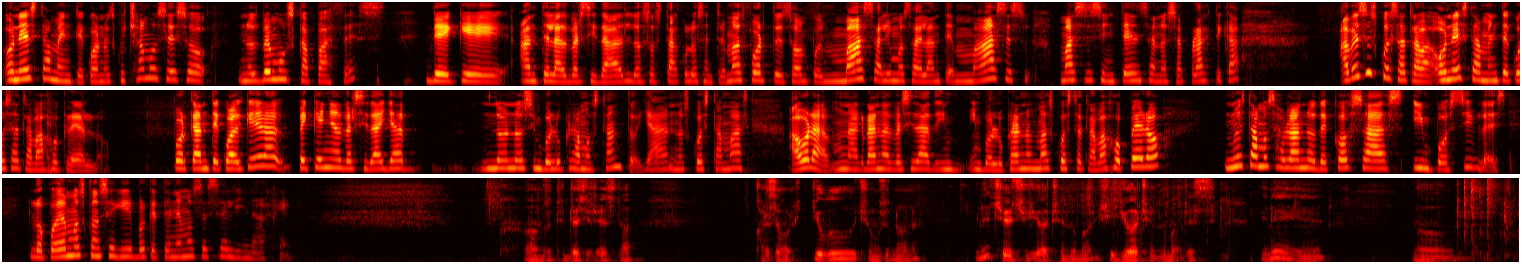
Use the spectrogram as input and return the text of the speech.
honestamente, cuando escuchamos eso, nos vemos capaces de que ante la adversidad, los obstáculos, entre más fuertes son, pues más salimos adelante, más es, más es intensa nuestra práctica. A veces cuesta trabajo, honestamente cuesta trabajo creerlo, porque ante cualquier pequeña adversidad ya no nos involucramos tanto, ya nos cuesta más. Ahora, una gran adversidad, involucrarnos más cuesta trabajo, pero no estamos hablando de cosas imposibles lo podemos conseguir porque tenemos ese linaje. 안주 든다지 레스다 가르성을 끼부 중수 나는 이네 제주야 전도 말 시주야 전도 말스 이네 어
